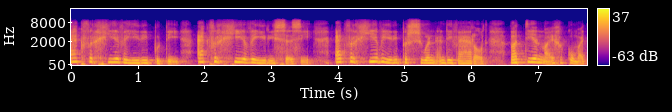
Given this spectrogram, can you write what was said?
ek vergewe hierdie boetie. Ek vergewe hierdie sussie. Ek vergewe hierdie persoon in die wêreld wat teen my gekom het.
